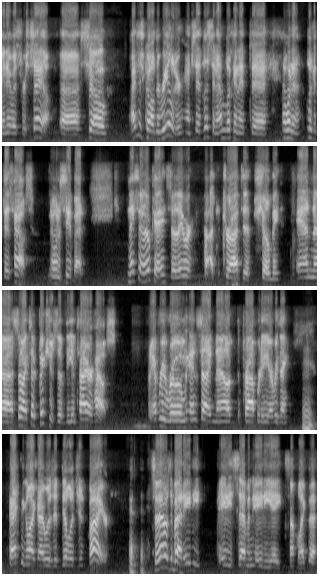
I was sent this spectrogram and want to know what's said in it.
and it was for sale. Uh, so I just called the realtor and said, "Listen, I'm looking at. Uh, I want to look at this house. I want to see about it." And they said, "Okay." So they were hot to trot to show me, and uh, so I took pictures of the entire house, every room, inside and out, the property, everything, Hmm. acting like I was a diligent buyer. so that was about 80, 87, 88, something like that.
